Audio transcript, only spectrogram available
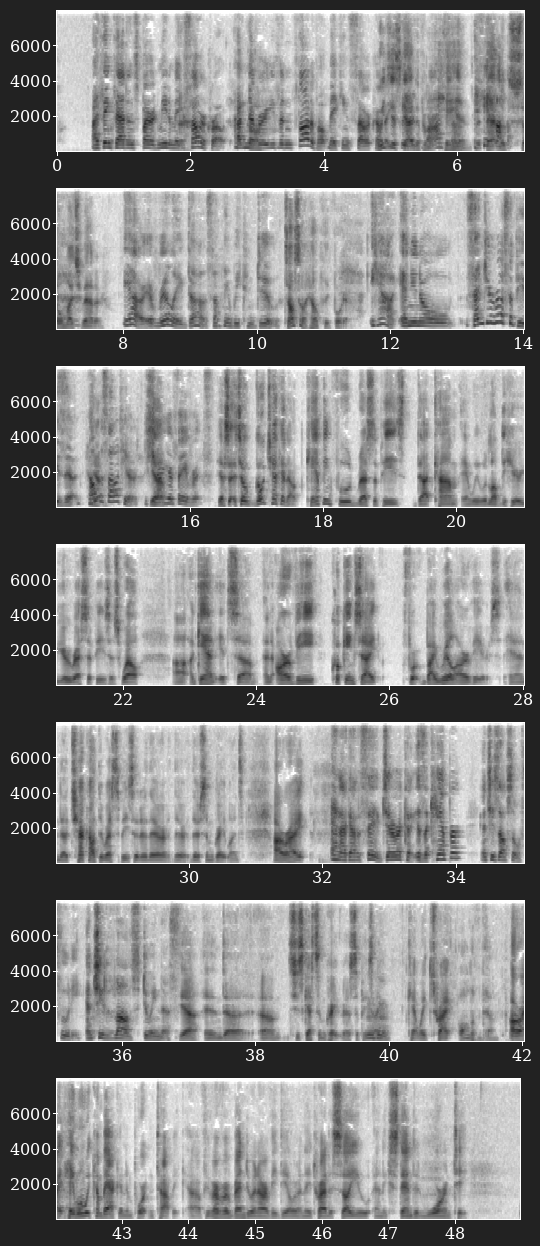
I think that inspired me to make sauerkraut. I've never even thought about making sauerkraut. Oh. We just got it from a can, but that looks so much better. Yeah, it really does. Something we can do. It's also healthy for you. Yeah, and you know, send your recipes in. Help Yeah. us out here. Share Yeah. your favorites. Yeah, so, so go check it out, campingfoodrecipes.com, and we would love to hear your recipes as well. Uh, again, it's um, an RV cooking site for by real RVers, and uh, check out the recipes that are there. There, there's some great ones. All right, And I gotta say, Jerica is a camper, and she's also a foodie, and she loves doing this. yeah, and uh, um, she's got some great recipes. I can't wait to try all of them. All right, hey, when we come back, an important topic. Uh, if you've ever been to an RV dealer and they try to sell you an extended warranty,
